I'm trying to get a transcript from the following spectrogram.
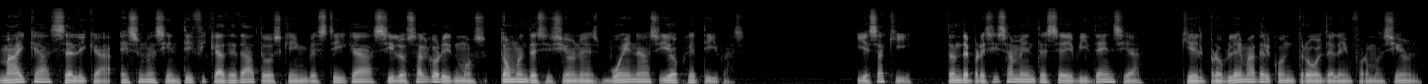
Maika Celica es una científica de datos que investiga si los algoritmos toman decisiones buenas y objetivas. Y es aquí donde precisamente se evidencia que el problema del control de la información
